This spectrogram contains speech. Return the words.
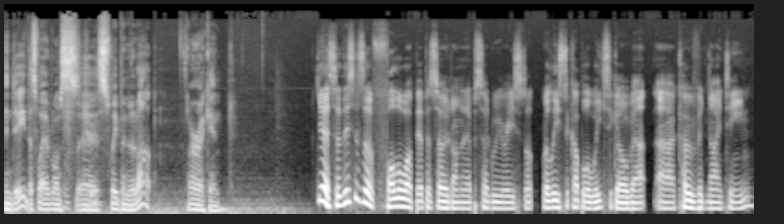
Indeed, that's why everyone's uh, sweeping it up, I reckon. Yeah, so this is a follow up episode on an episode we released, released a couple of weeks ago about uh, COVID 19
